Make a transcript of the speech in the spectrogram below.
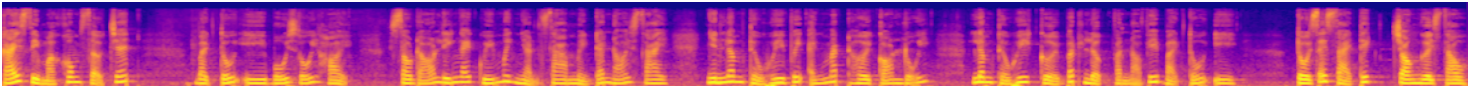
Cái gì mà không sợ chết? Bạch Tố Y bối rối hỏi. Sau đó Lý Ngãi Quý mới nhận ra mình đã nói sai, nhìn Lâm Tiểu Huy với ánh mắt hơi có lỗi. Lâm Tiểu Huy cười bất lực và nói với Bạch Tố Y. Tôi sẽ giải thích cho người sau,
